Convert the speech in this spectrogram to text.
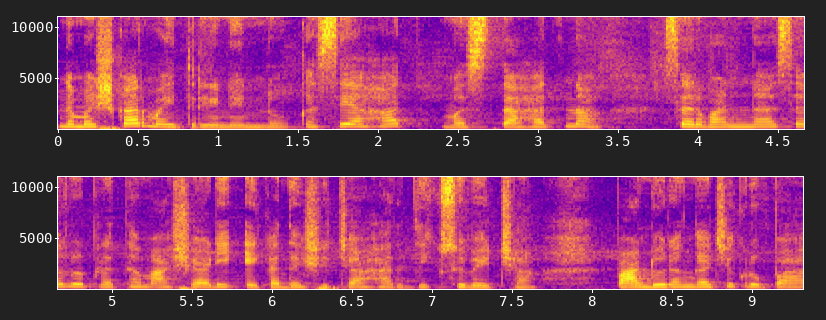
नमस्कार मैत्रिणींनो कसे आहात? मस्त आहात ना? सर्वांना सर्वप्रथम आषाढी एकादशीच्या हार्दिक शुभेच्छा. पांडुरंगाची कृपा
